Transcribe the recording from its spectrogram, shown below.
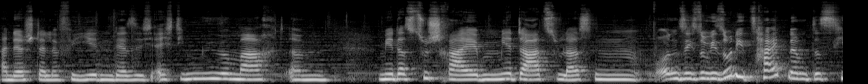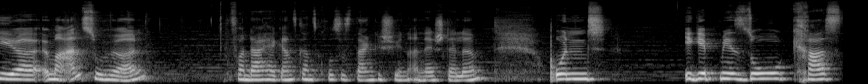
an der Stelle für jeden, der sich echt die Mühe macht. Ähm, mir das zu schreiben, mir dazulassen und sich sowieso die Zeit nimmt, das hier immer anzuhören. Von daher ganz, ganz großes Dankeschön an der Stelle. Und ihr gebt mir so krass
